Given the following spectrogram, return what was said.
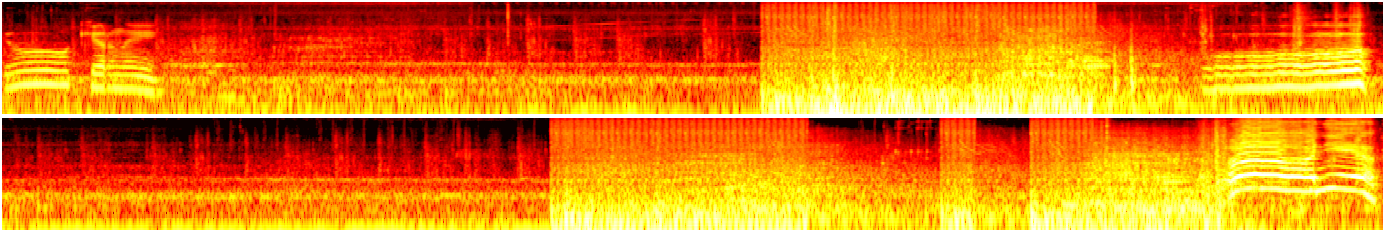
Ёкерный. О-о-о-о. А, нет!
